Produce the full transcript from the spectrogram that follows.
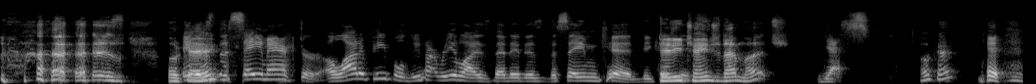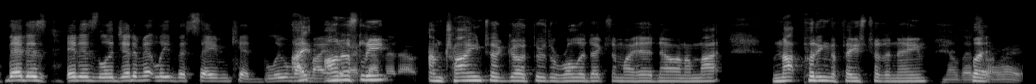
Is- It okay. is the same actor. A lot of people do not realize that it is the same kid because Did he change that much? Yes. Okay. that is it is legitimately the same kid. Blew my I mind. honestly- found that out. I'm trying to go through the Rolodex in my head now, and I'm not I'm not putting the face to the name, No, that's but- all right.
